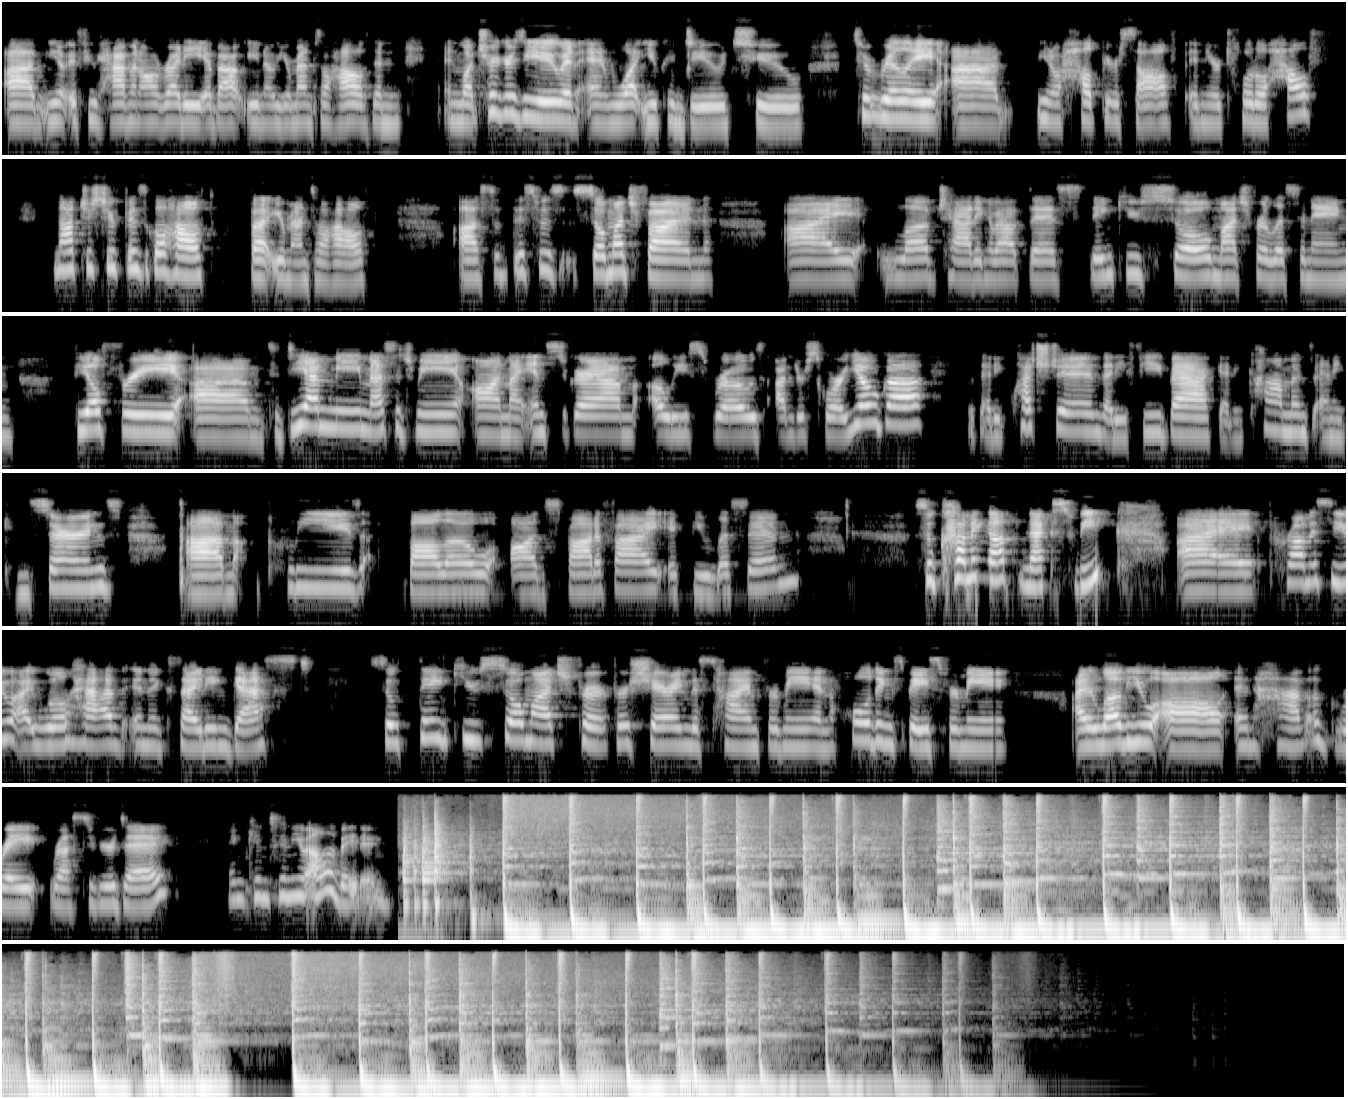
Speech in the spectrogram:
Um, you know, if you haven't already, about you know your mental health and and what triggers you and and what you can do to to really uh, you know help yourself in your total health, not just your physical health, but your mental health. Uh, so this was so much fun. I love chatting about this. Thank you so much for listening. Feel free um, to DM me, message me on my Instagram, Elise Rose underscore yoga, with any questions, any feedback, any comments, any concerns. Um, please follow on Spotify if you listen. So, coming up next week, I promise you I will have an exciting guest. So, thank you so much for, for sharing this time for me and holding space for me. I love you all and have a great rest of your day and continue elevating.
